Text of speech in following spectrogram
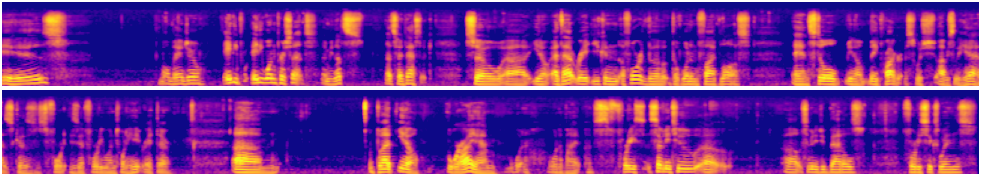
is, come on, Banjo, 80, 81%. I mean, that's that's fantastic. So uh, you know, at that rate, you can afford the the one in five loss, and still you know make progress, which obviously he has because it's 40, he's twenty eight right there. Um, but you know where I am, what, what am I? 40, 72, uh, uh, 72 battles, 46 wins.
